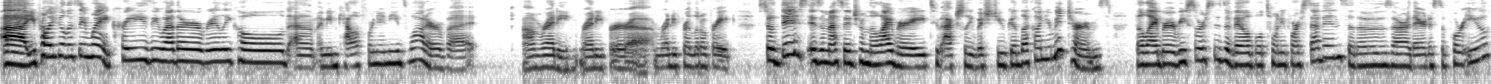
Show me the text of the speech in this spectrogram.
Uh, you probably feel the same way. Crazy weather, really cold. Um, I mean, California needs water, but I'm ready, ready for uh, I'm ready for a little break. So this is a message from the library to actually wish you good luck on your midterms. The library resources available 24-7, so those are there to support you.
